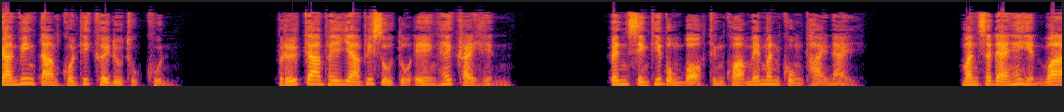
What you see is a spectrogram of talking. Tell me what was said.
การวิ่งตามคนที่เคยดูถูกคุณ หรือการพยายามพิสูจน์ตัวเองให้ใครเห็น เป็นสิ่งที่บ่งบอกถึงความไม่มั่นคงภายใน มันแสดงให้เห็นว่า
